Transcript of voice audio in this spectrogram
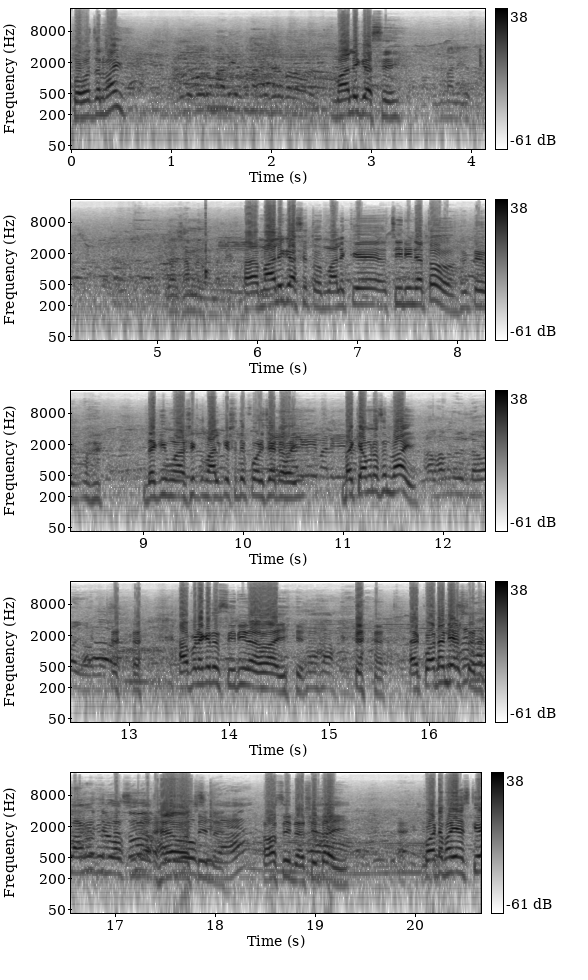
মোহাম্মদ ভাই? মালিক আছে। মালিক আছে তো মালিককে চিনি না তো দেখি মাসিক মালিকের সাথে পরিচয়টা হই ভাই কেমন আছেন ভাই? আপনাকে তো চিনি না ভাই। কটা নিয়ে আসছেন? হ্যাঁ অচিনা, হ্যাঁ? অচিনা সেটাই। কটা ভাই আজকে?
